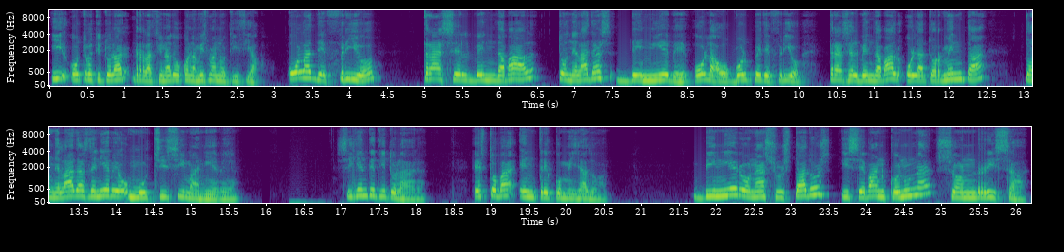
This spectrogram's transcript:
Y otro titular relacionado con la misma noticia. Ola de frío tras el vendaval, toneladas de nieve, ola o golpe de frío. Tras el vendaval o la tormenta, toneladas de nieve o muchísima nieve. Siguiente titular. Esto va entrecomillado. Vinieron asustados y se van con una sonrisa.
